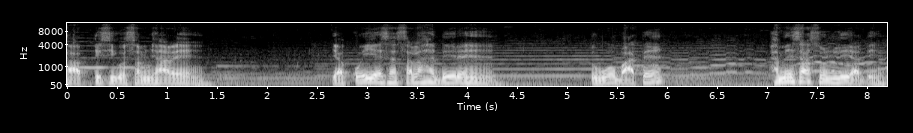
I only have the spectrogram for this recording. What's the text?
आप किसी को समझा रहे हैं, या कोई ऐसा सलाह दे रहे हैं तो वो बातें हमेशा सुन ली जाती है।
